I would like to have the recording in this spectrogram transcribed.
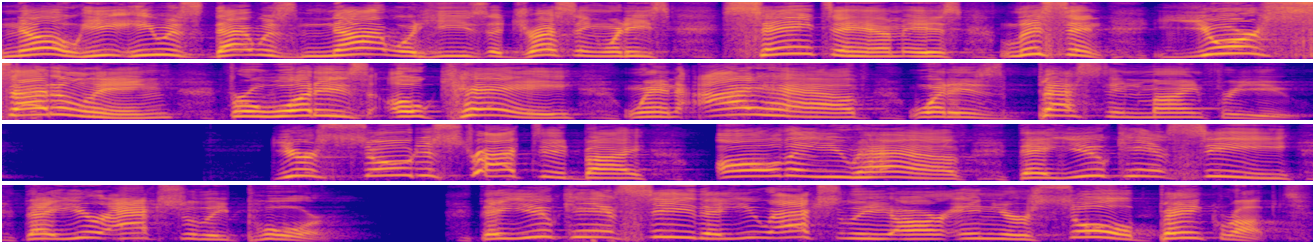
No, he, he was that was not what he's addressing. What he's saying to him is, listen, you're settling for what is okay when I have what is best in mind for you. You're so distracted by all that you have that you can't see that you're actually poor. That you can't see that you actually are in your soul bankrupt.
